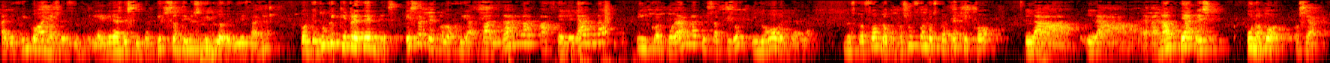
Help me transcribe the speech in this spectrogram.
hay cinco años, de, la idea es desinvertir, son, tienes ciclo de diez años, porque tú ¿qué, pretendes? Esa tecnología, validarla, acelerarla, incorporarla a tus activos y luego venderla. Nuestro fondo, como es un fondo estratégico, la, ganancia es uno por. O sea,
